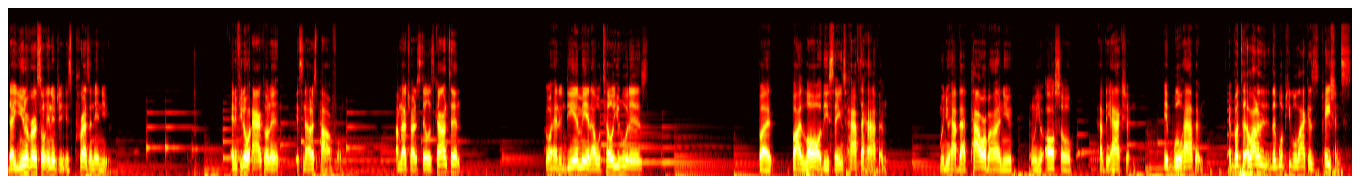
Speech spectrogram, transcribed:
That universal energy is present in you. And if you don't act on it, it's not as powerful. I'm not trying to steal his content. Go ahead and DM me and I will tell you who it is. But by law, these things have to happen when you have that power behind you and when you also have the action. It will happen. But the, a lot of the, what people lack is patience.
